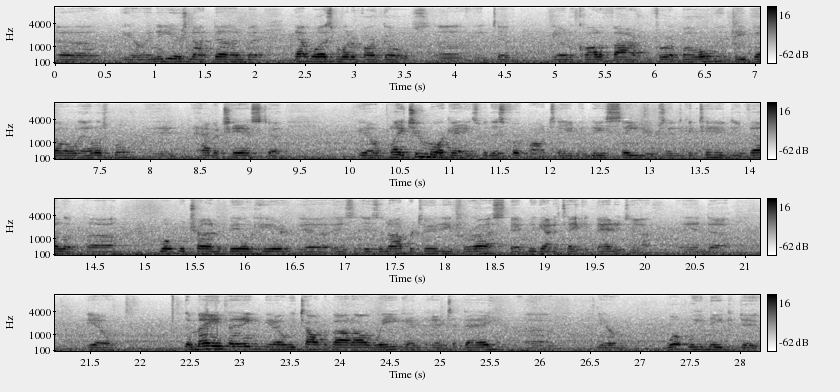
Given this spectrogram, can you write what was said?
Uh, you know, and the year's not done, but that was one of our goals, uh, and to you know to qualify for a bowl and be bowl eligible and have a chance to you know play two more games with this football team and these seniors and continue to develop. Uh, what we're trying to build here uh, is, is an opportunity for us that we got to take advantage of. And, uh, you know, the main thing, you know, we talked about all week and, and today, uh, you know, what we need to do.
